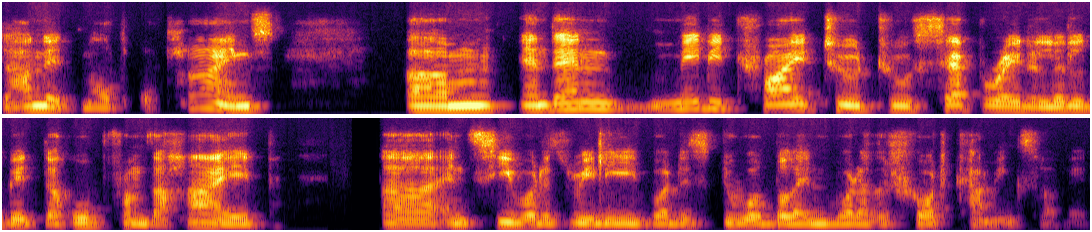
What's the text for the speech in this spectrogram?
done it multiple times. Um, and then maybe try to, to separate a little bit the hope from the hype uh, and see what is really, what is doable and what are the shortcomings of it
